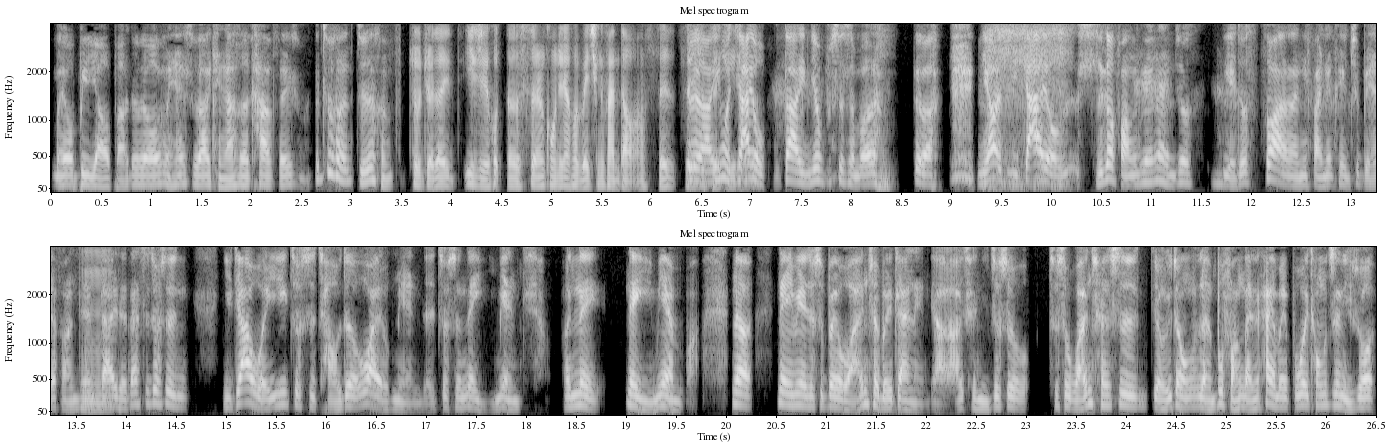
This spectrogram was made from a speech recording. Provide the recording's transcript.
没有必要吧，对不对？我每天是不是要请他喝咖啡什么？就很觉得很，就觉得一直会呃私人空间会被侵犯到啊。对啊，因为家又不大，你又不是什么，对吧？你要你家有十个房间，那你就也就算了，你反正可以去别的房间待着。但是就是你家唯一就是朝着外面的，就是那一面墙，呃，那。那一面嘛，那那一面就是被完全被占领掉了，而且你就是就是完全是有一种冷不防感觉，他也没不会通知你说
